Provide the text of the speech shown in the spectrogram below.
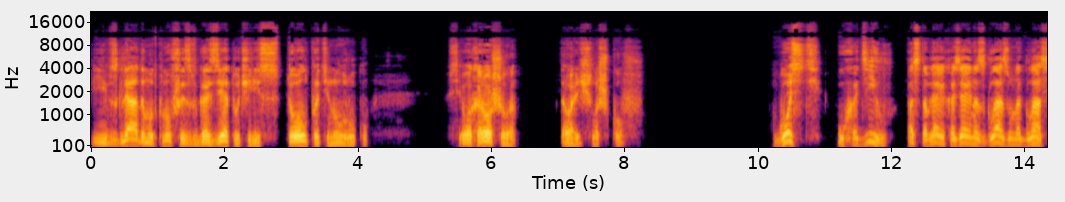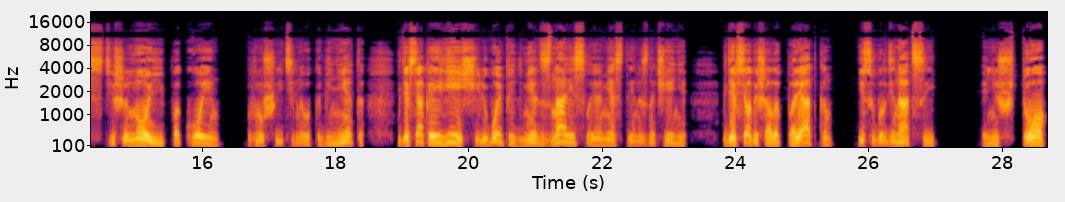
и, взглядом уткнувшись в газету, через стол протянул руку. — Всего хорошего, товарищ Ложков. Гость уходил, оставляя хозяина с глазу на глаз, с тишиной и покоем внушительного кабинета, где всякая вещь и любой предмет знали свое место и назначение, где все дышало порядком и субординацией, и ничто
